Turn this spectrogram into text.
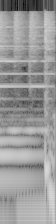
You.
